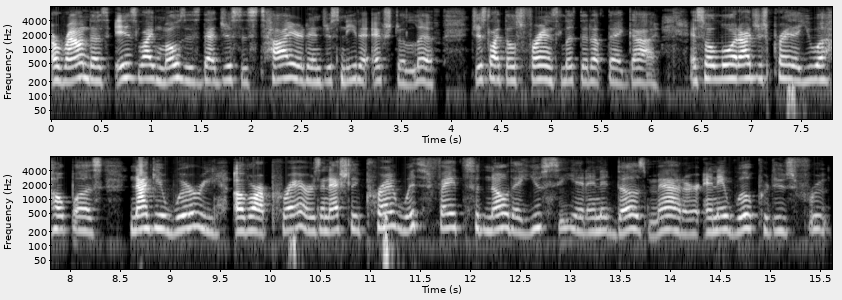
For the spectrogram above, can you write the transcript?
around us is like Moses that just is tired and just need an extra lift, just like those friends lifted up that guy. And so, Lord, I just pray that you will help us not get weary of our prayers and actually pray with faith to know that you see it and it does matter matter and it will produce fruit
